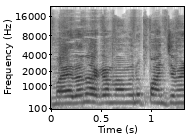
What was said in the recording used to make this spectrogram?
ਮੈਂ ਤਾਂ ਨਾ ਆਖਿਆ ਮੈਂ ਮੈਨੂੰ 5 ਮਿੰਟ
